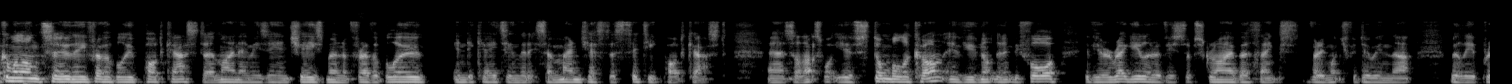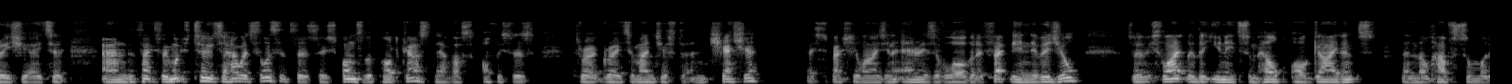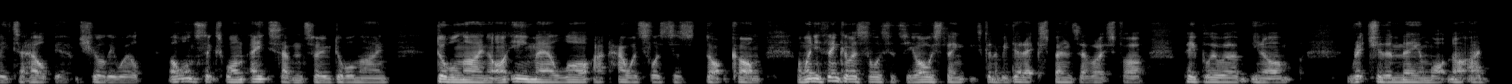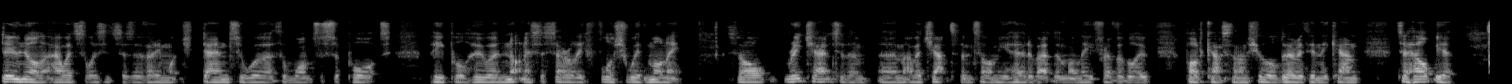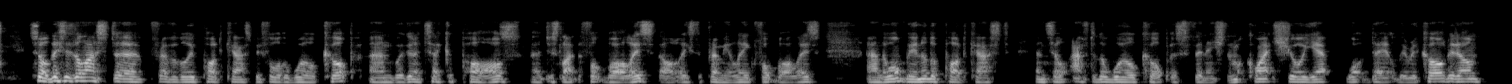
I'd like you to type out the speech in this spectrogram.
Welcome along to the Forever Blue podcast. Uh, my name is Ian Cheeseman of Forever Blue, indicating that it's a Manchester City podcast. Uh, so that's what you've stumbled upon if you've not done it before. If you're a regular, if you're a subscriber, thanks very much for doing that. Really appreciate it. And thanks very much too to Howard Solicitors who sponsor the podcast. They have us offices throughout Greater Manchester and Cheshire. They specialise in areas of law that affect the individual. So it's likely that you need some help or guidance, then they'll have somebody to help you. I'm sure they will. 0161 872 9999 or email law at howardsolicitors.com. And when you think of a solicitor, you always think it's going to be dead expensive or it's for people who are, you know, richer than me and whatnot. I do know that Howard solicitors are very much down to earth and want to support people who are not necessarily flush with money. So reach out to them, um, have a chat to them, tell them you heard about them on the Forever Blue podcast, and I'm sure they'll do everything they can to help you. So this is the last uh, Forever Blue podcast before the World Cup, and we're going to take a pause, uh, just like the football is, or at least the Premier League football is, and there won't be another podcast until after the World Cup has finished. I'm not quite sure yet what day it'll be recorded on.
